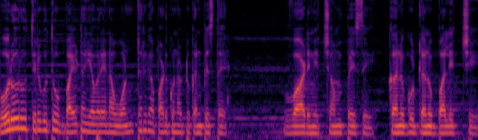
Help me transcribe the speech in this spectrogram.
ఊరూరు తిరుగుతూ బయట ఎవరైనా ఒంటరిగా పడుకున్నట్టు కనిపిస్తే వాడిని చంపేసి కనుగుడ్లను బలిచ్చి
